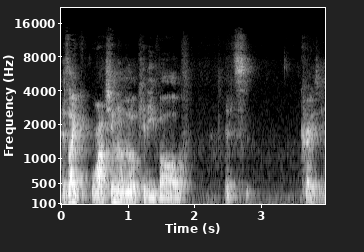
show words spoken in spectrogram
It's like watching a little kid evolve. It's crazy.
